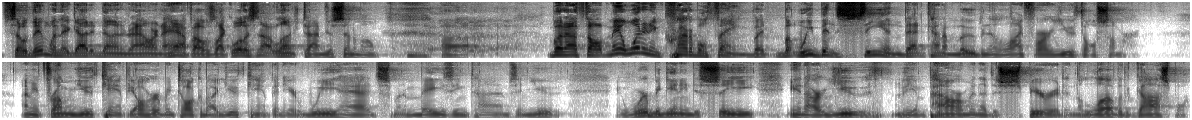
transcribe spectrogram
so then when they got it done in an hour and a half, I was like, well, it's not lunchtime, just send them home. Uh, but I thought, man, what an incredible thing. But, but we've been seeing that kind of movement in the life of our youth all summer. I mean, from youth camp, y'all heard me talk about youth camp in here. We had some amazing times in youth. And we're beginning to see in our youth the empowerment of the Spirit and the love of the gospel.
